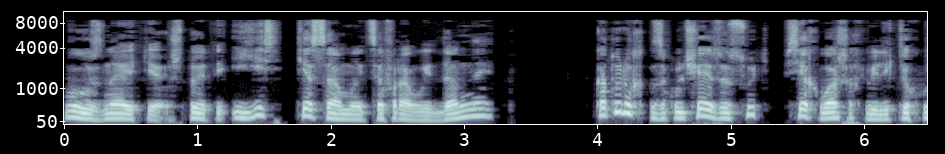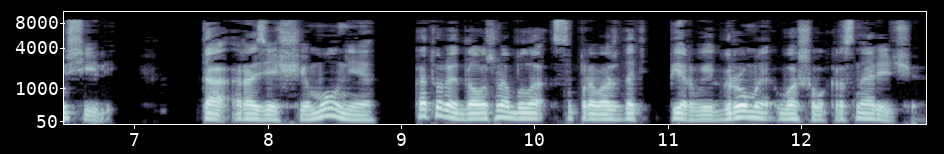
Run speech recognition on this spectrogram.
вы узнаете, что это и есть те самые цифровые данные, в которых заключается суть всех ваших великих усилий. Та разящая молния, которая должна была сопровождать первые громы вашего красноречия.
